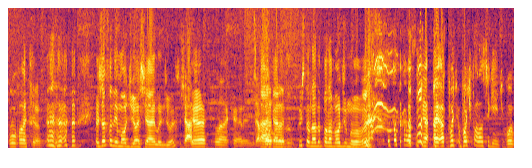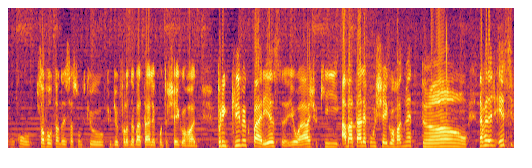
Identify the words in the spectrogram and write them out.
Vamos falar, Tiago. Eu já falei mal de Yoshi Island hoje. Já, É, lá, cara. já Ah, falou. cara, não custa nada falar mal de novo. É, eu vou, te- vou te falar o seguinte, vou, vou com- só voltando a esse assunto que o, que o Diego falou da batalha contra o Shago Rod. Por incrível que pareça, eu acho que a batalha com o Shago Rod não é tão. Na verdade, esse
